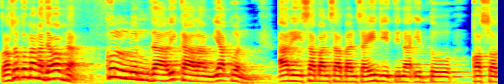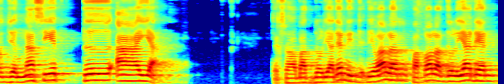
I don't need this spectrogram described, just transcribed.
Rasul kumaha ngajawabna kullun zalika lam yakun. Ari saban-saban sahiji tina itu kosor jeung nasid teu aya cek sahabat dul yaden di, di waler faqala dul yaden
